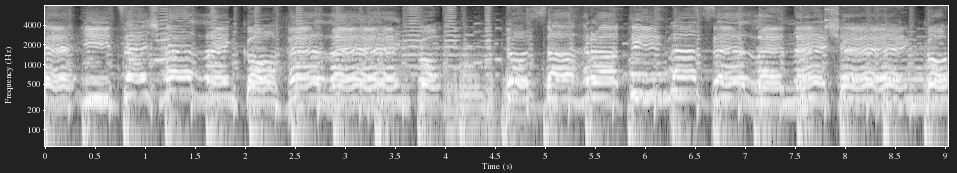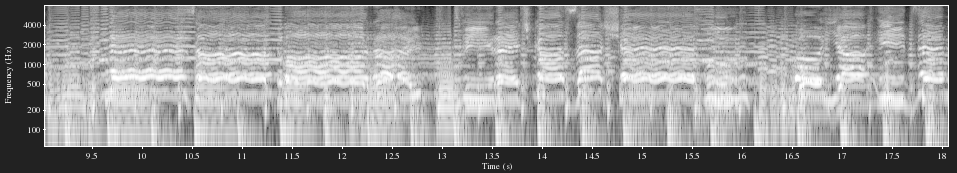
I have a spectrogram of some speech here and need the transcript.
Adze jdeš, Helenko, Helenko, do zahrady na zelené šenko. Nezatváraj dvírečka za šebu, bo já idem,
